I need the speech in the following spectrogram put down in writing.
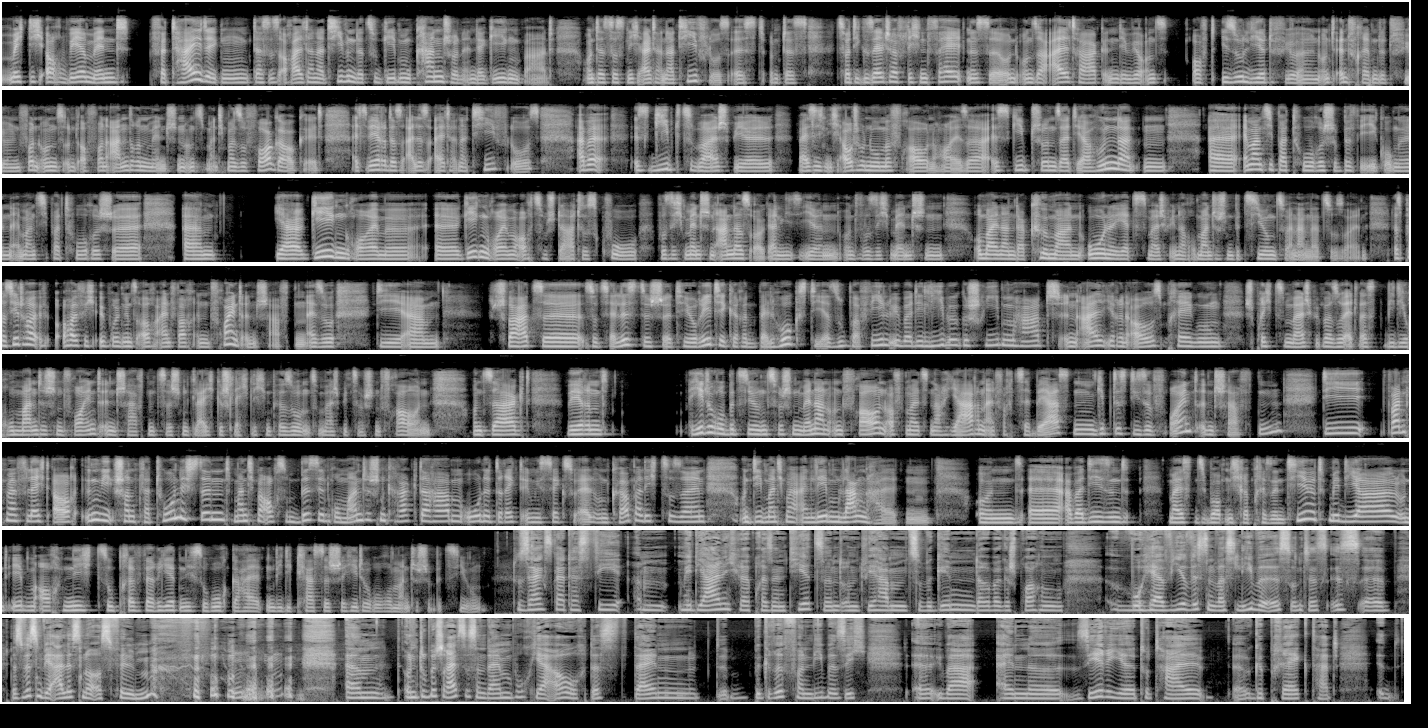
möchte ich auch vehement verteidigen, dass es auch Alternativen dazu geben kann, schon in der Gegenwart und dass es nicht alternativlos ist und dass zwar die gesellschaftlichen Verhältnisse und unser Alltag, in dem wir uns oft isoliert fühlen und entfremdet fühlen von uns und auch von anderen Menschen uns manchmal so vorgaukelt, als wäre das alles alternativlos. Aber es gibt zum Beispiel, weiß ich nicht, autonome Frauenhäuser. Es gibt schon seit Jahrhunderten äh, emanzipatorische Bewegungen, emanzipatorische ähm, ja Gegenräume, äh, Gegenräume auch zum Status quo, wo sich Menschen anders organisieren und wo sich Menschen umeinander kümmern, ohne jetzt zum Beispiel in einer romantischen Beziehung zueinander zu sein. Das passiert häufig übrigens auch einfach in Freundschaften. Also die ähm, schwarze sozialistische Theoretikerin Bell Hooks, die ja super viel über die Liebe geschrieben hat, in all ihren Ausprägungen, spricht zum Beispiel über so etwas wie die romantischen Freundschaften zwischen gleichgeschlechtlichen Personen, zum Beispiel zwischen Frauen, und sagt, während Hetero-Beziehungen zwischen Männern und Frauen oftmals nach Jahren einfach zerbersten, gibt es diese Freundschaften, die manchmal vielleicht auch irgendwie schon platonisch sind, manchmal auch so ein bisschen romantischen Charakter haben, ohne direkt irgendwie sexuell und körperlich zu sein und die manchmal ein Leben lang halten. Und äh, aber die sind meistens überhaupt nicht repräsentiert medial und eben auch nicht so präferiert, nicht so hochgehalten wie die klassische heteroromantische Beziehung. Du sagst gerade, dass die ähm, medial nicht repräsentiert sind und wir haben zu Beginn darüber gesprochen, woher wir wissen, was Liebe ist und das ist, äh, das wissen wir alles nur aus Filmen. Mhm. ähm, und du beschreibst es in deinem Buch ja auch, dass dein Begriff von Liebe sich äh, über eine Serie total äh, geprägt hat.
